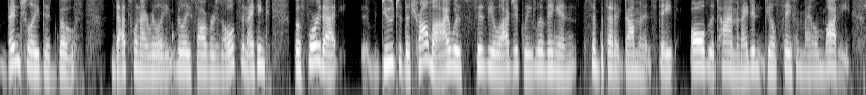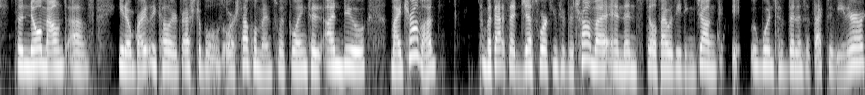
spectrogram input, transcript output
eventually did both that's when i really really saw results and i think before that due to the trauma, I was physiologically living in sympathetic dominant state all the time and I didn't feel safe in my own body. So no amount of, you know, brightly colored vegetables or supplements was going to undo my trauma. But that said, just working through the trauma and then still if I was eating junk, it wouldn't have been as effective either.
